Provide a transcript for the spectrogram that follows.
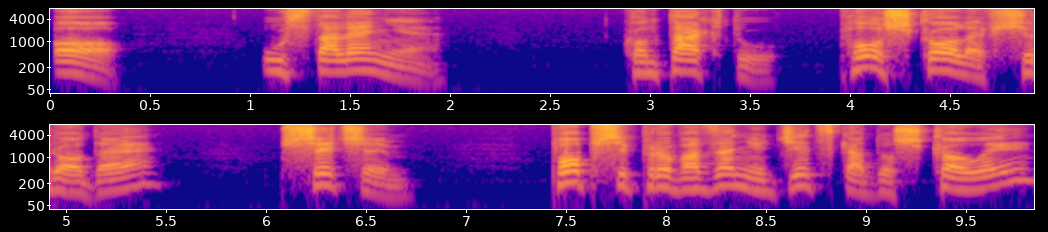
o ustalenie kontaktu po szkole w środę, przy czym po przyprowadzeniu dziecka do szkoły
